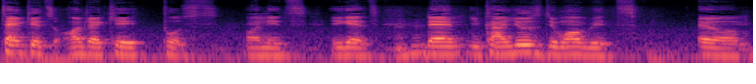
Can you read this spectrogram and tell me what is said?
ten k to hundred k posts on it. You get. Mm-hmm. Then you can use the one with um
